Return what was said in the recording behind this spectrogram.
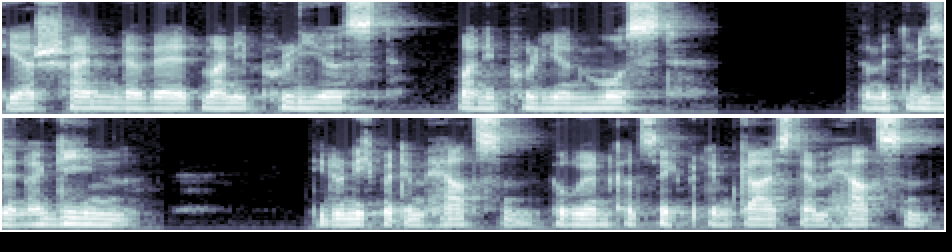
die Erscheinung der Welt manipulierst, manipulieren musst, damit du diese Energien, die du nicht mit dem Herzen berühren kannst, nicht mit dem Geist, der im Herzen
